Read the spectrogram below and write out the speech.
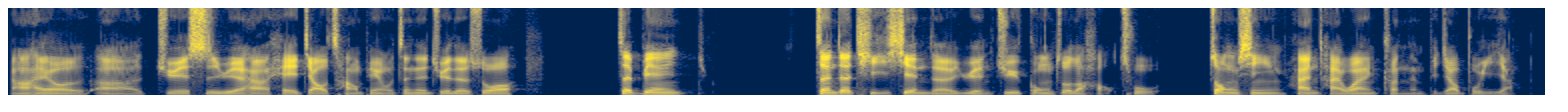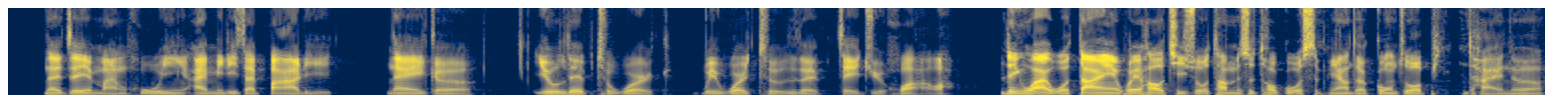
然后还有呃爵士乐，还有黑胶唱片，我真的觉得说这边。真的体现的远距工作的好处，重心和台湾可能比较不一样。那这也蛮呼应艾米丽在巴黎那个 “You live to work, we work to live” 这句话哦。另外，我当然也会好奇说，他们是透过什么样的工作平台呢，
